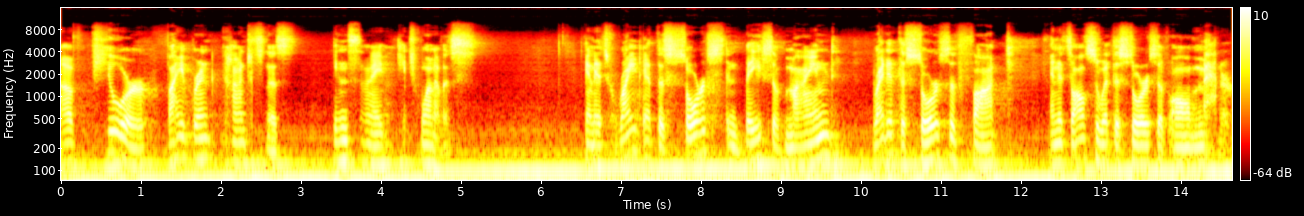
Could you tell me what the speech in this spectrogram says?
of pure, vibrant consciousness inside each one of us. And it's right at the source and base of mind, right at the source of thought, and it's also at the source of all matter.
